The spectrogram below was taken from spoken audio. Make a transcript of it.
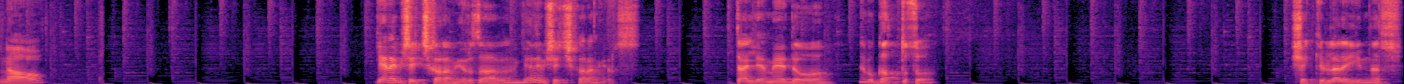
No. Gene bir şey çıkaramıyoruz abi. Gene bir şey çıkaramıyoruz. İtalya, MDO. Ne bu Gattuso. Teşekkürler iyi günler.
